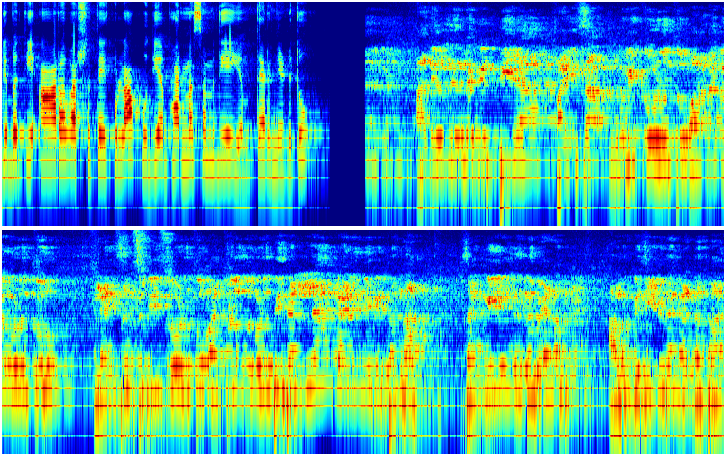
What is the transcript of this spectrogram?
ഇരുപത്തി ആറ് വർഷത്തേക്കുള്ള പുതിയ ഭരണസമിതിയെയും തെരഞ്ഞെടുത്തു. അതിൽ നിന്ന് കിട്ടിയ പൈസ കൂലിക്ക് കൊടുത്തു വാടക കൊടുത്തു ലൈസൻസ് ഫീസ് കൊടുത്തു മറ്റുള്ളത് കൊടുത്തു ഇതെല്ലാം കഴിഞ്ഞ് കിട്ടുന്ന സംഖ്യയിൽ നിന്ന് വേണം അവർക്ക് ജീവിതം കണ്ടെത്താൻ.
